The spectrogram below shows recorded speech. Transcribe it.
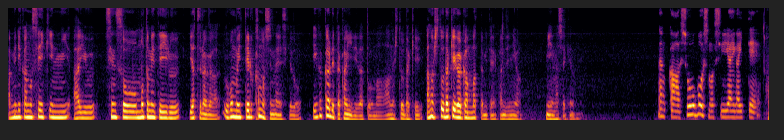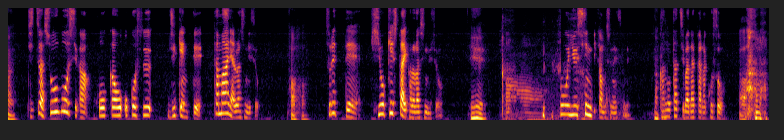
アメリカの政権にああいう戦争を求めているやつらがうごめいてるかもしれないですけど描かれた限りだと、まあ、あの人だけあの人だけが頑張ったみたいな感じには見えましたけどね。なんか消防士の知り合いがいてはい。実は消防士が放火を起こす事件ってたまにあるらしいんですよ。はあ、はあ、それって火を消したいかららしいんですよ。ええ。あそういう心理かもしれないですよね。なんか。あの立場だからこそ。あ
